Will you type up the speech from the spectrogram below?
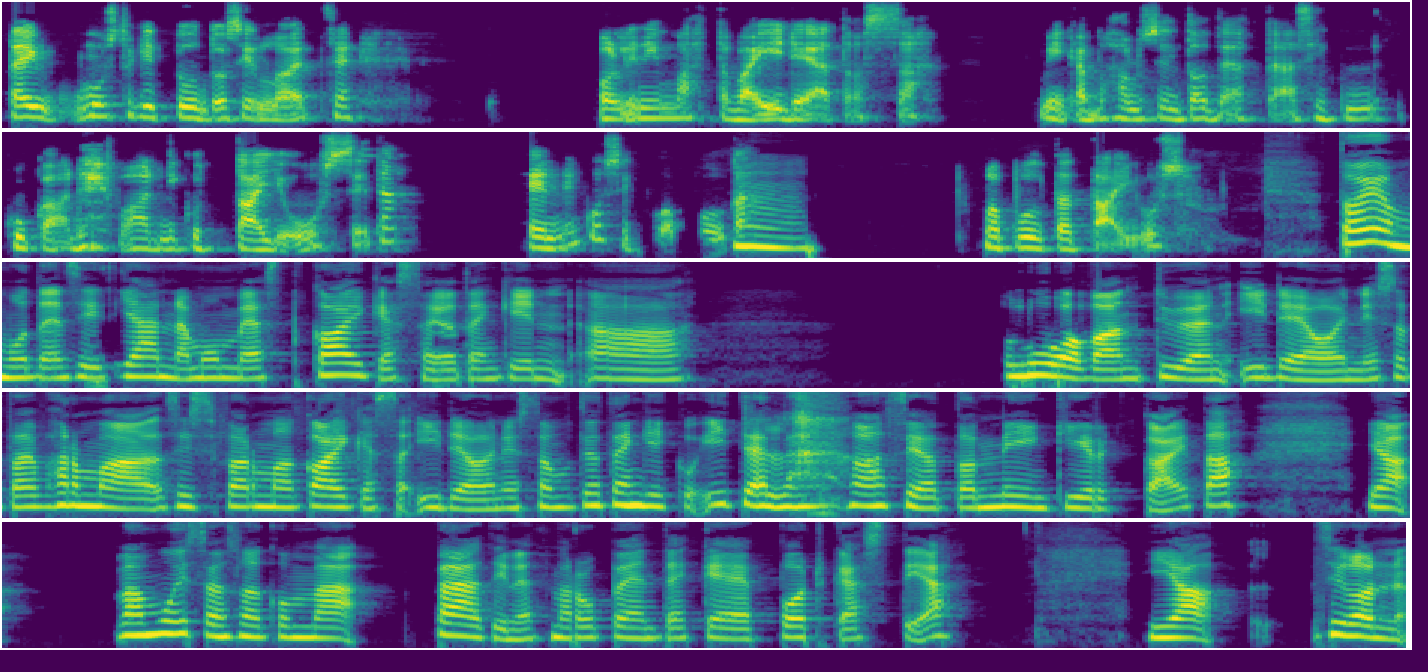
Tai mustakin tuntui silloin, että se oli niin mahtava idea tuossa, minkä mä halusin toteuttaa, ja sitten kukaan ei vaan niinku tajuu sitä ennen kuin sitten lopulta, mm. lopulta tajus. Toi on muuten siis jännä mun mielestä kaikessa jotenkin äh, luovan työn ideoinnissa, tai varmaan, siis varmaan kaikessa ideoinnissa, mutta jotenkin kun itsellä asiat on niin kirkkaita. Ja mä muistan silloin, kun mä päätin, että mä rupean tekemään podcastia, ja silloin,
